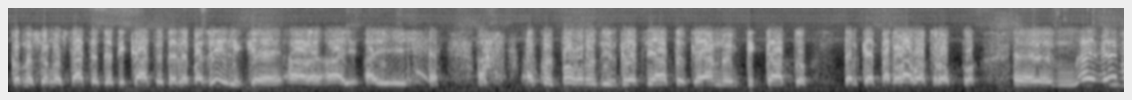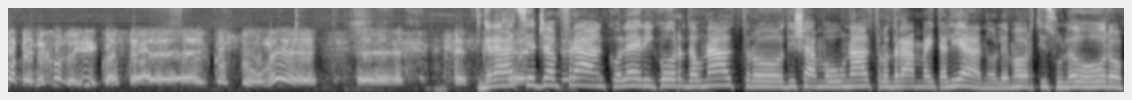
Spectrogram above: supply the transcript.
come sono state dedicate delle basiliche a, a, a, a quel povero disgraziato che hanno impiccato perché parlava troppo. Eh, eh, va bene così, questo è, è il costume. Eh, Grazie eh, Gianfranco, lei ricorda un altro, diciamo, un altro dramma italiano, le morti sul lavoro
